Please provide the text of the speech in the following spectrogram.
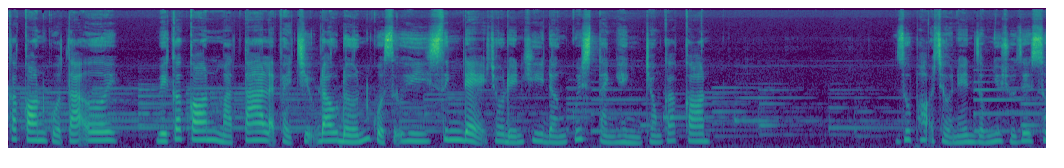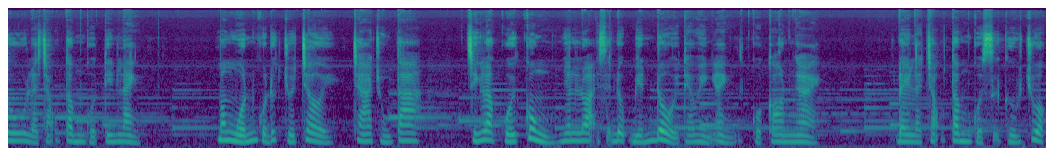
Các con của ta ơi, vì các con mà ta lại phải chịu đau đớn của sự hy sinh đẻ cho đến khi đấng Christ thành hình trong các con. Giúp họ trở nên giống như Chúa Giêsu là trọng tâm của tin lành. Mong muốn của Đức Chúa Trời, Cha chúng ta, chính là cuối cùng nhân loại sẽ được biến đổi theo hình ảnh của con Ngài – đây là trọng tâm của sự cứu chuộc.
